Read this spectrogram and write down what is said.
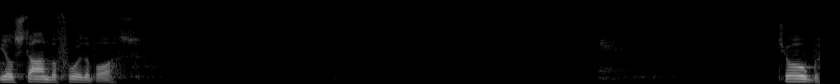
You'll stand before the boss. Job,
